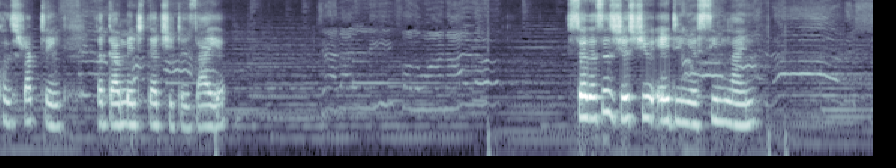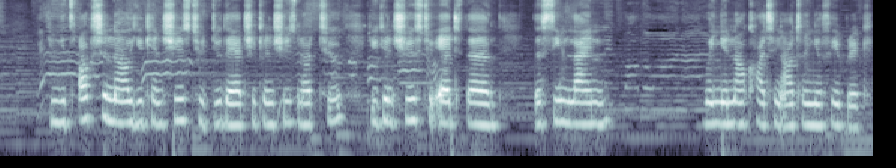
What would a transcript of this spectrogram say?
constructing the garment that you desire so this is just you adding your seam line. It's optional. You can choose to do that. You can choose not to. You can choose to add the the seam line when you're now cutting out on your fabric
